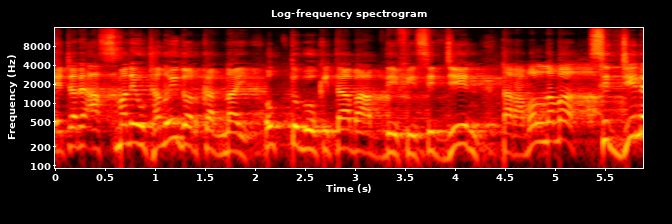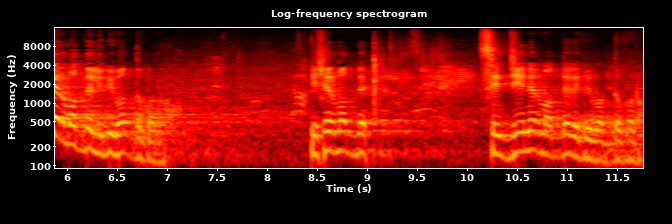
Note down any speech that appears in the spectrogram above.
এটারে আসমানে উঠানোই দরকার নাই। উক্তবু কিতাব আব্দি ফি সিজ্জিন। তার আমল নামা সিজ্জিনের মধ্যে লিপিবদ্ধ করো। কিসের মধ্যে? সিজ্জিনের মধ্যে লিপিবদ্ধ করো।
